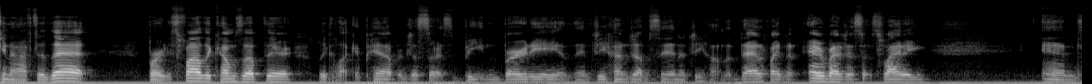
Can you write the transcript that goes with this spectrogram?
you know, after that, Birdie's father comes up there looking like a pimp and just starts beating Birdie, and then Jihan jumps in and Jihan the dad fighting, and everybody just starts fighting. And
